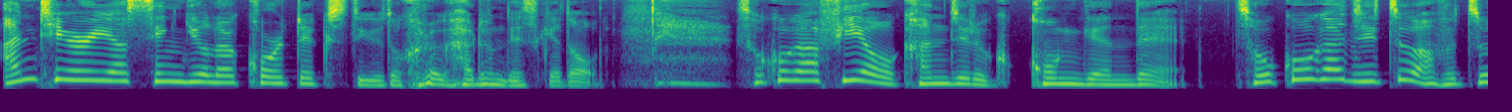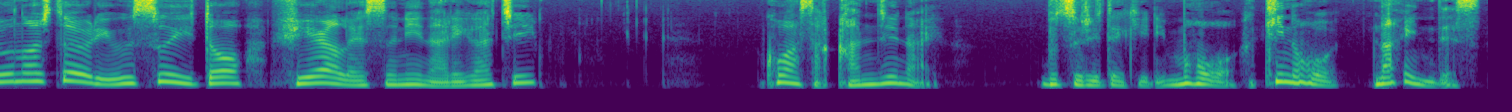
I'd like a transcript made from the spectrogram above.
Anterior singular cortex というところがあるんですけど、そこが fear を感じる根源で、そこが実は普通の人より薄いと fearless になりがち。怖さ感じない。物理的に。もう機能ないんです。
